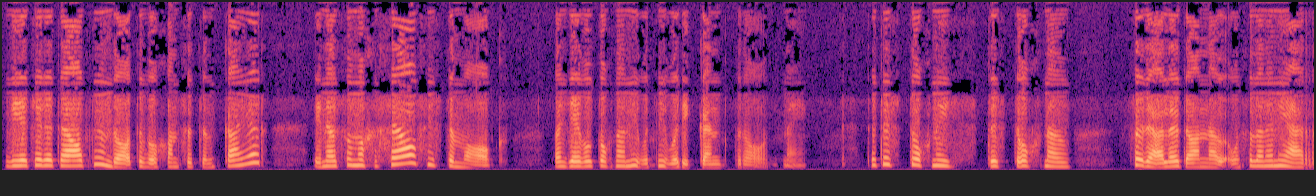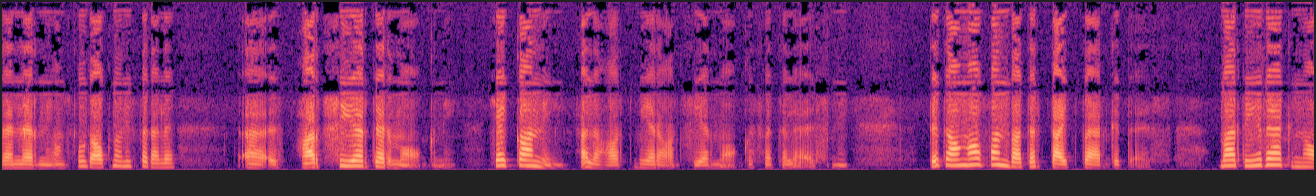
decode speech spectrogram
weet jy dit help nie om daar te wil gaan sit en kuier en nou sommer geselsies te maak, want jy wil tog nou nie oor nie oor die kind praat nie. Dit is tog nie, dis tog nou vir hulle dan nou ons wil hulle nie herinner nie. Ons wil dalk nou nie vir hulle uh hartseerder maak nie. Jy kan nie hulle hart meer hartseer maak as wat hulle is nie. Dit hang af van watter tydperk dit is. Maar direk na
